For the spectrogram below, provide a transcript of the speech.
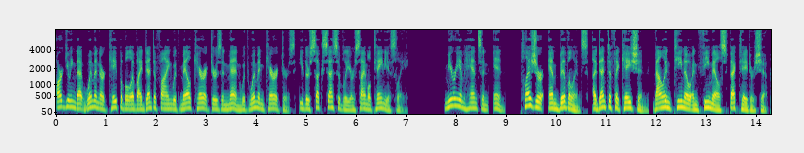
arguing that women are capable of identifying with male characters and men with women characters, either successively or simultaneously. Miriam Hansen, in Pleasure, Ambivalence, Identification, Valentino and Female Spectatorship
